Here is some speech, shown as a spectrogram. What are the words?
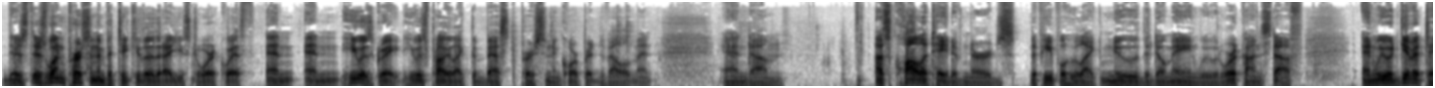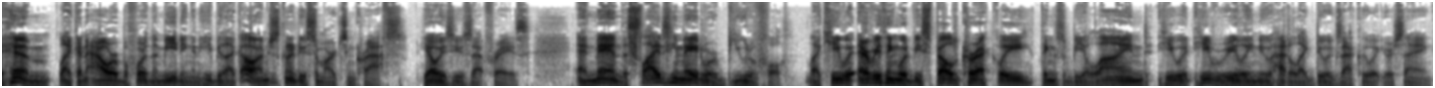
there's there's one person in particular that I used to work with, and and he was great. He was probably like the best person in corporate development, and um, us qualitative nerds, the people who like knew the domain, we would work on stuff and we would give it to him like an hour before the meeting and he'd be like, "Oh, I'm just going to do some arts and crafts." He always used that phrase. And man, the slides he made were beautiful. Like he would everything would be spelled correctly, things would be aligned. He would he really knew how to like do exactly what you're saying.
